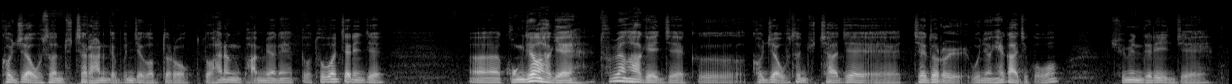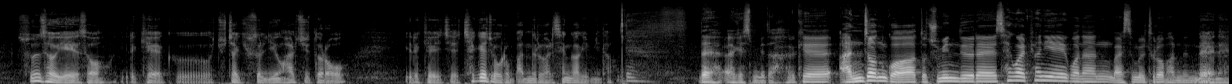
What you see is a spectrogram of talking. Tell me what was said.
거주자 우선 주차를 하는데 문제가 없도록 또 하는 반면에 또 두 번째는 이제 어, 공정하게 투명하게 이제 그 거주자 우선 주차제 제도를 운영해 가지고 주민들이 이제 순서에 의해서 이렇게 그 주차 기술을 이용할 수 있도록 이렇게 이제 체계적으로 만들어갈 생각입니다. 네. 네, 알겠습니다. 이렇게 안전과 또 주민들의 생활 편의에 관한 말씀을 들어봤는데 네네.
